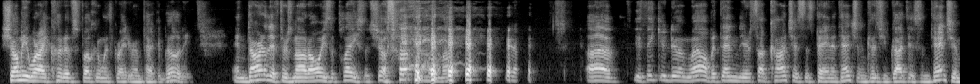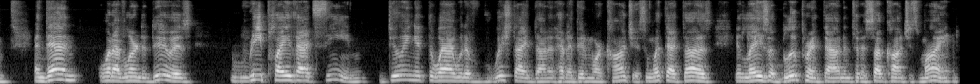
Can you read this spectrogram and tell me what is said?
show me where I could have spoken with greater impeccability. And darn it, if there's not always a place that shows up in my mind, you, know, uh, you think you're doing well, but then your subconscious is paying attention because you've got this intention. And then what I've learned to do is replay that scene, doing it the way I would have wished I'd done it had I been more conscious. And what that does, it lays a blueprint down into the subconscious mind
